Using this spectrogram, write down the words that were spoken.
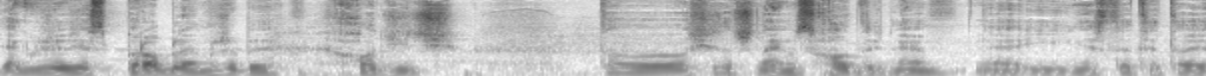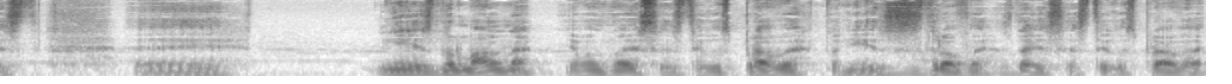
jak już jest problem, żeby chodzić, to się zaczynają schody, nie? I niestety to jest. Nie jest normalne, ja mam zdaję sobie z tego sprawę, to nie jest zdrowe, zdaję sobie z tego sprawę,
